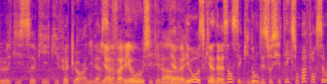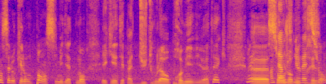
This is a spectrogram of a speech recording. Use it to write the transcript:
le- qui, se- qui- qui fête leur Il y anniversaire. a Valeo aussi qui est là. Il y a Valeo. Ce qui est Mm. intéressant, c'est qu'il y a donc des sociétés qui ne sont pas forcément celles auxquelles on pense immédiatement et qui n'étaient pas du tout là au premier Vivatech, Oui, euh, sont aujourd'hui présents.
